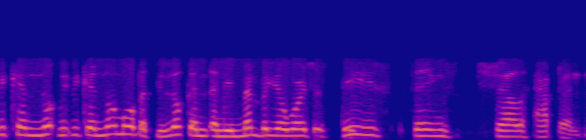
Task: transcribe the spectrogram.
we can no, we, can no more but look and, and remember your words as these things shall happen.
